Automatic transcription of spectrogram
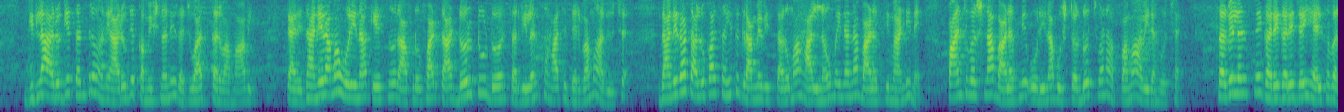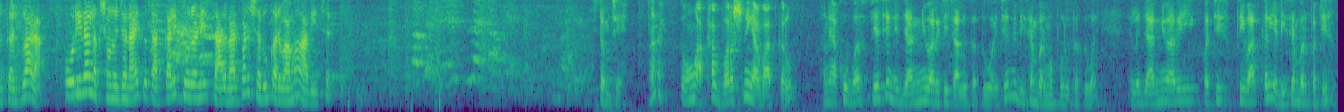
જિલ્લા આરોગ્ય તંત્ર અને આરોગ્ય કમિશનરને રજૂઆત કરવામાં આવી. ત્યારે ધાનેરામાં હોરીના કેસનો રાફડો ફાડતા ડોર ટુ ડોર સર્વેલન્સ હાથ ધરવામાં આવ્યું છે. ધાનેરા તાલુકા સહિત ગ્રામ્ય વિસ્તારોમાં હાલ નવ મહિનાના બાળકથી માંડીને પાંચ વર્ષના બાળકને ઓરીના બુસ્ટર ડોઝ પણ આપવામાં આવી રહ્યો છે. સર્વેલન્સને ઘરે ઘરે જઈ હેલ્થ વર્કર દ્વારા ઓરીના લક્ષણો જણાય તો તાત્કાલિક ધોરણે સારવાર પણ શરૂ કરવામાં આવી છે. સિસ્ટમ છે. હા ને? તો હું આખા વર્ષની આ વાત કરું અને આખું વર્ષ જે છે ને જાન્યુઆરીથી ચાલુ થતું હોય છે ને ડિસેમ્બરમાં પૂરું થતું હોય. એટલે જાન્યુઆરી પચીસથી વાત કરીએ, ડિસેમ્બર પચીસ,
